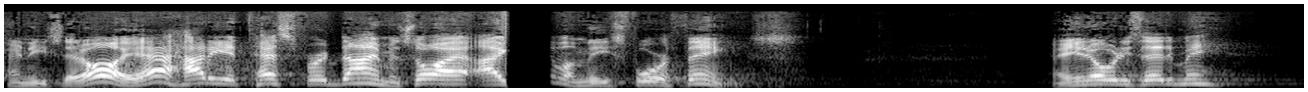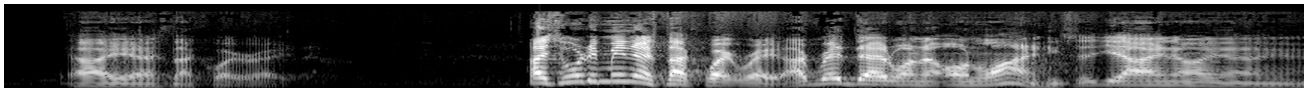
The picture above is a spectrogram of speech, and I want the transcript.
And he said, oh, yeah, how do you test for a diamond? So I, I gave him these four things. And you know what he said to me? Oh, yeah, it's not quite right. I said, What do you mean that's not quite right? I read that one online. He said, Yeah, I know, yeah, yeah.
